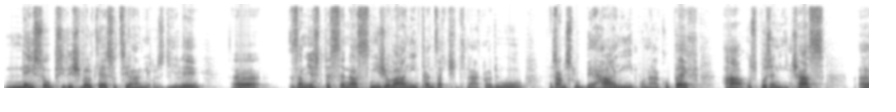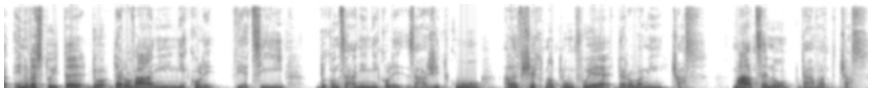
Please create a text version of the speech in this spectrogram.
nejsou příliš velké sociální rozdíly, uh, zaměřte se na snižování transakčních nákladů, ve tak. smyslu běhání po nákupech a uspořený čas investujte do darování nikoli věcí, dokonce ani nikoli zážitků, ale všechno trumfuje darovaný čas. Má cenu dávat čas.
